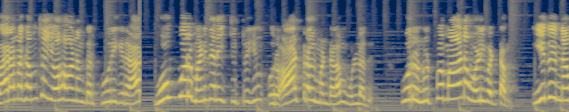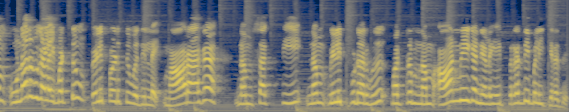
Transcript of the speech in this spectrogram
பரமஹம்ச யோகானந்தர் கூறுகிறார் ஒவ்வொரு மனிதனை சுற்றியும் ஒரு ஆற்றல் மண்டலம் உள்ளது. ஒரு நுட்பமான ஒளிவட்டம் இது நம் உணர்வுகளை மட்டும் வெளிப்படுத்துவதில்லை. மாறாக நம் சக்தி நம் விழிப்புணர்வு மற்றும் நம் ஆன்மீக நிலையை பிரதிபலிக்கிறது.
